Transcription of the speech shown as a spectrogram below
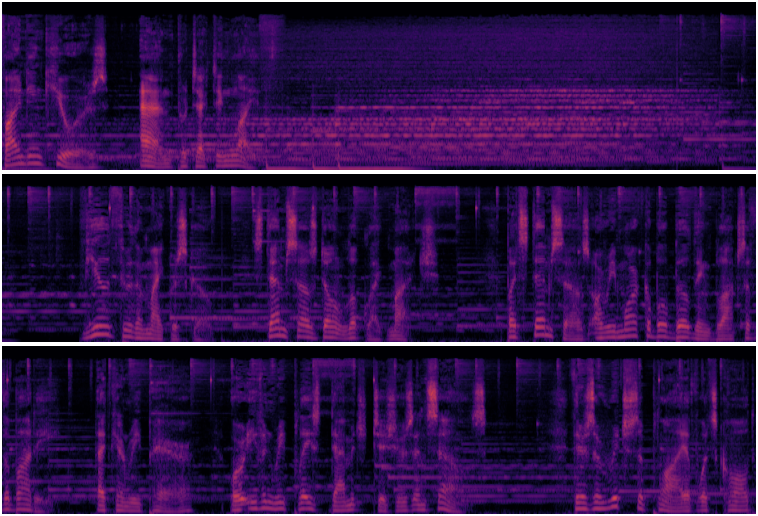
finding cures, and protecting life. Viewed through the microscope, stem cells don't look like much. But stem cells are remarkable building blocks of the body that can repair or even replace damaged tissues and cells. There's a rich supply of what's called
